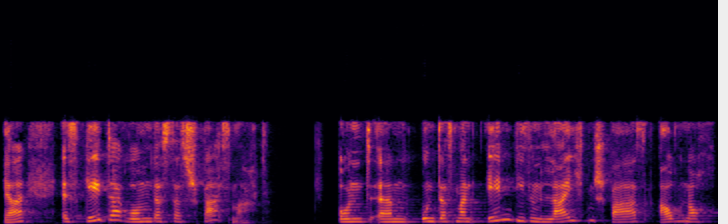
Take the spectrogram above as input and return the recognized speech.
Ja, es geht darum, dass das Spaß macht und ähm, und dass man in diesem leichten Spaß auch noch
